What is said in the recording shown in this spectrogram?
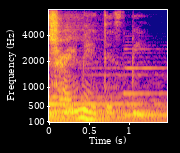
Trey made this beat.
